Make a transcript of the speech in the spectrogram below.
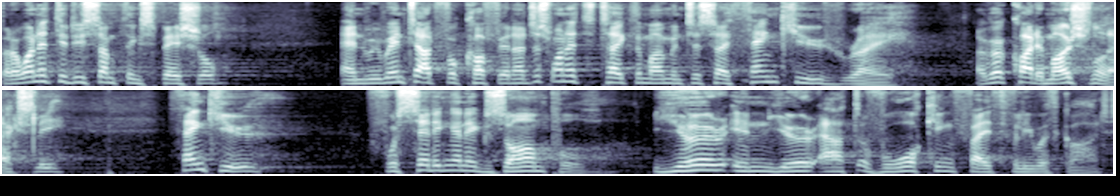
but I wanted to do something special. And we went out for coffee, and I just wanted to take the moment to say thank you, Ray. I got quite emotional actually. Thank you for setting an example year in, year out of walking faithfully with God.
